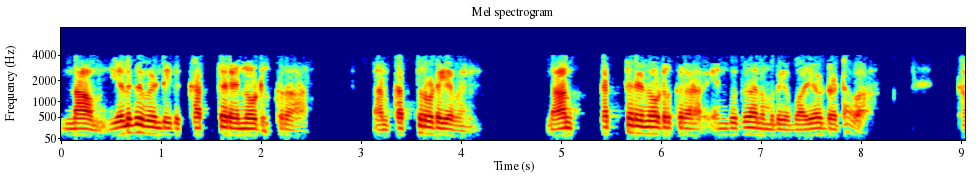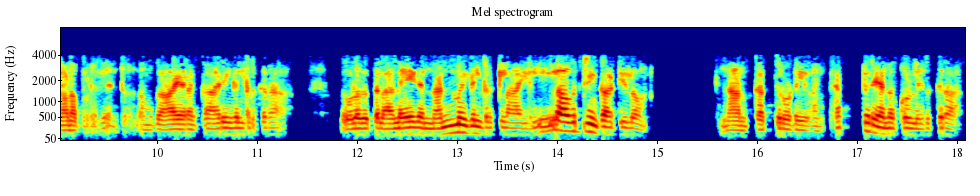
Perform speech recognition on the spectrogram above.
நாம் எழுத வேண்டியது கத்தர் என்னோடு இருக்கிறார். நான் கத்தருடையவன் நான் கத்தர் என்னோடு இருக்கிறார் என்பதுதான் நம்முடைய பயோடேட்டாவா காணப்பட வேண்டும். நமக்கு ஆயிரம் காரியங்கள் இருக்கிறா. உலகத்துல அநேக நன்மைகள் இருக்கலாம். எல்லாவற்றையும் காட்டிலும் நான் கத்தருடையவன் கத்தர் எனக்குள் இருக்கிறார்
